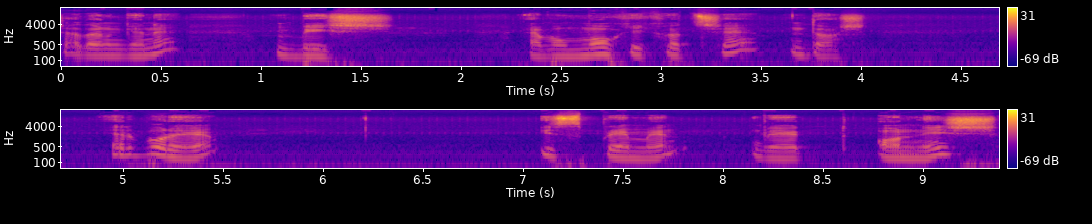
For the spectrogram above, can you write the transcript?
সাধারণ জ্ঞানে বিশ এবং মৌখিক হচ্ছে দশ। এরপরে স্প্রেমেন গ্রেড উনিশ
